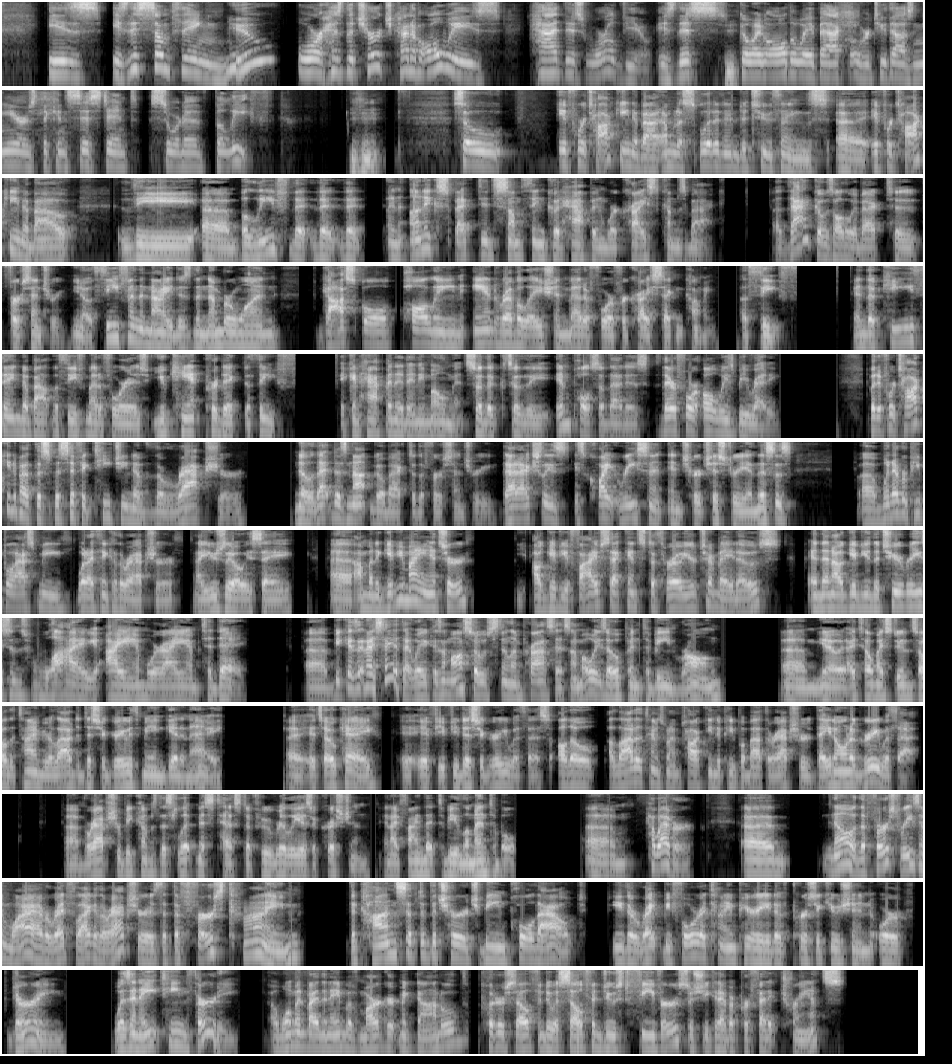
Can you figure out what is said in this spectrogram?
is is this something new, or has the church kind of always had this worldview? Is this Hmm. going all the way back over two thousand years? The consistent sort of belief. Mm-hmm. So, if we're talking about, I'm going to split it into two things. Uh, if we're talking about the uh, belief that that that an unexpected something could happen where Christ comes back, uh, that goes all the way back to first century. You know, thief in the night is the number one gospel, Pauline, and Revelation metaphor for Christ's second coming. A thief. And the key thing about the thief metaphor is you can't predict the thief. It can happen at any moment. So the so the impulse of that is therefore always be ready. But if we're talking about the specific teaching of the rapture, no, that does not go back to the first century. That actually is, is quite recent in church history. And this is uh, whenever people ask me what I think of the rapture, I usually always say, uh, I'm going to give you my answer. I'll give you five seconds to throw your tomatoes, and then I'll give you the two reasons why I am where I am today. Uh, because, and I say it that way because I'm also still in process. I'm always open to being wrong. Um, you know, I tell my students all the time, you're allowed to disagree with me and get an A. Uh, it's okay if if you disagree with us. Although a lot of the times when I'm talking to people about the rapture, they don't agree with that. Um, rapture becomes this litmus test of who really is a Christian, and I find that to be lamentable. Um, however, um, no, the first reason why I have a red flag of the rapture is that the first time the concept of the church being pulled out, either right before a time period of persecution or during, was in 1830. A woman by the name of Margaret MacDonald put herself into a self induced fever so she could have a prophetic trance.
